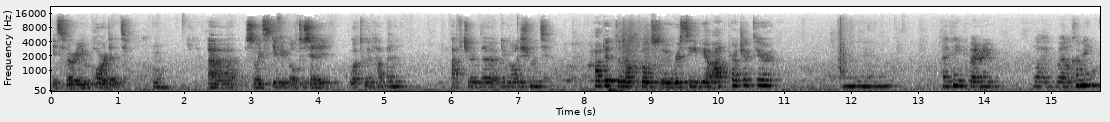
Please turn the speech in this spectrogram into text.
it's very important. Mm. Uh, so it's difficult to say what will happen after the demolishment. How did the locals uh, receive your art project here? Mm, I think very like welcoming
